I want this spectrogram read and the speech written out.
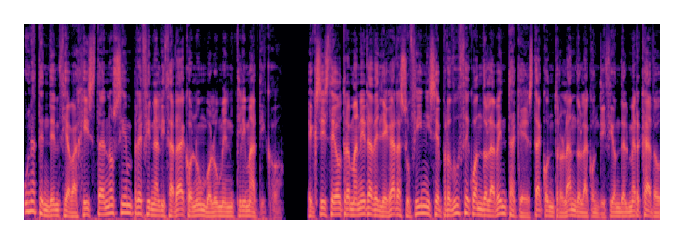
Una tendencia bajista no siempre finalizará con un volumen climático. Existe otra manera de llegar a su fin y se produce cuando la venta que está controlando la condición del mercado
